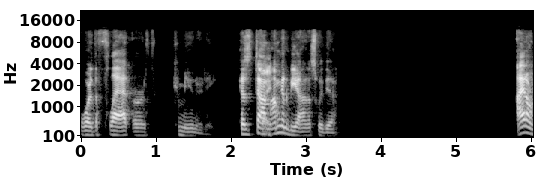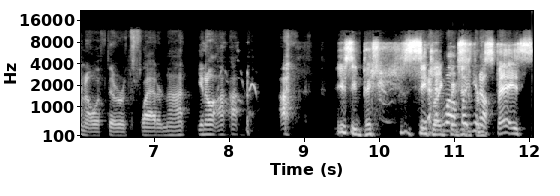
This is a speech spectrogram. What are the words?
for the flat earth community. Because Tom, Right. I'm going to be honest with you. I don't know if the Earth's flat or not. You know, I, I, I You've seen pictures, you've seen like well, pictures but, from know- space.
